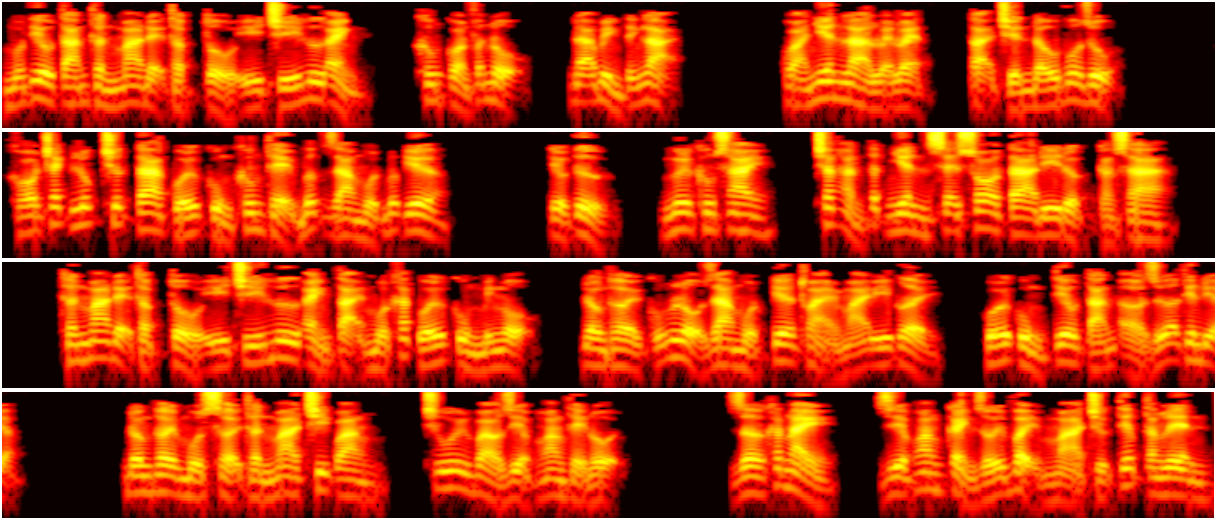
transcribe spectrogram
muốn tiêu tán thần ma đệ thập tổ ý chí hư ảnh, không còn phẫn nộ, đã bình tĩnh lại. Quả nhiên là loại loẹn tại chiến đấu vô dụng. Khó trách lúc trước ta cuối cùng không thể bước ra một bước kia. Tiểu tử, ngươi không sai, chắc hẳn tất nhiên sẽ so ta đi được càng xa. Thần ma đệ thập tổ ý chí hư ảnh tại một khắc cuối cùng minh ngộ, đồng thời cũng lộ ra một tia thoải mái ý cười, cuối cùng tiêu tán ở giữa thiên địa. Đồng thời một sợi thần ma chi quang chui vào diệp hoang thể nội. Giờ khắc này, diệp hoang cảnh giới vậy mà trực tiếp tăng lên,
